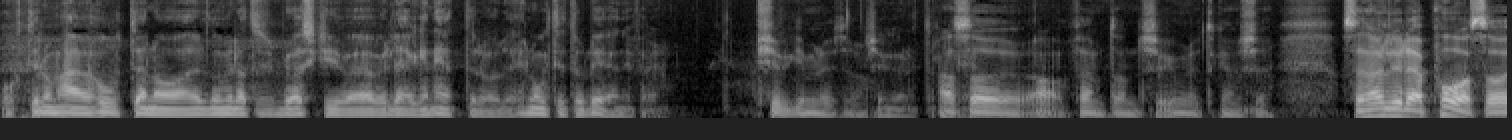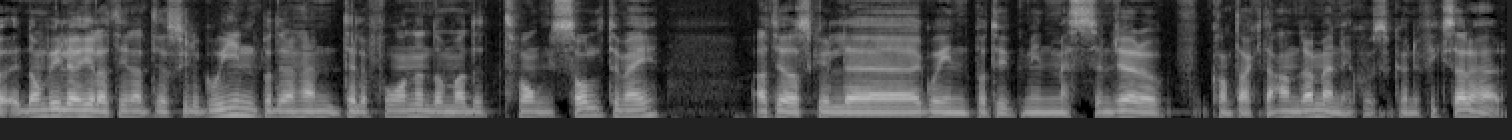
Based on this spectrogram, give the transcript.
Och till de här hoten och de ville att du skulle börja skriva över lägenheter. Och hur lång tid tog det ungefär? 20 minuter. Då. 20 minuter. Alltså ja, 15-20 minuter kanske. Sen höll ju det på så de ville hela tiden att jag skulle gå in på den här telefonen de hade tvångssålt till mig. Att jag skulle gå in på typ min messenger och kontakta andra människor som kunde fixa det här.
